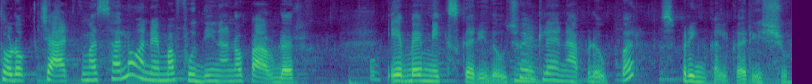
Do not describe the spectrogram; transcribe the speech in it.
થોડોક ચાટ મસાલો અને એમાં ફુદીનાનો પાવડર એ બે મિક્સ કરી દઉં છું. એટલે એને આપણે ઉપર સ્પ્રિંકલ કરીશું.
